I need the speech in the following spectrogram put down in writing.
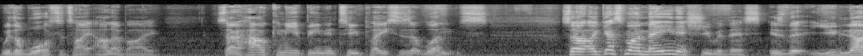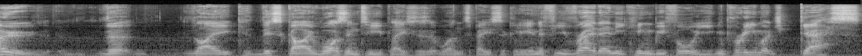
with a watertight alibi. So how can he have been in two places at once? So I guess my main issue with this is that you know that like this guy was in two places at once basically and if you've read any King before you can pretty much guess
